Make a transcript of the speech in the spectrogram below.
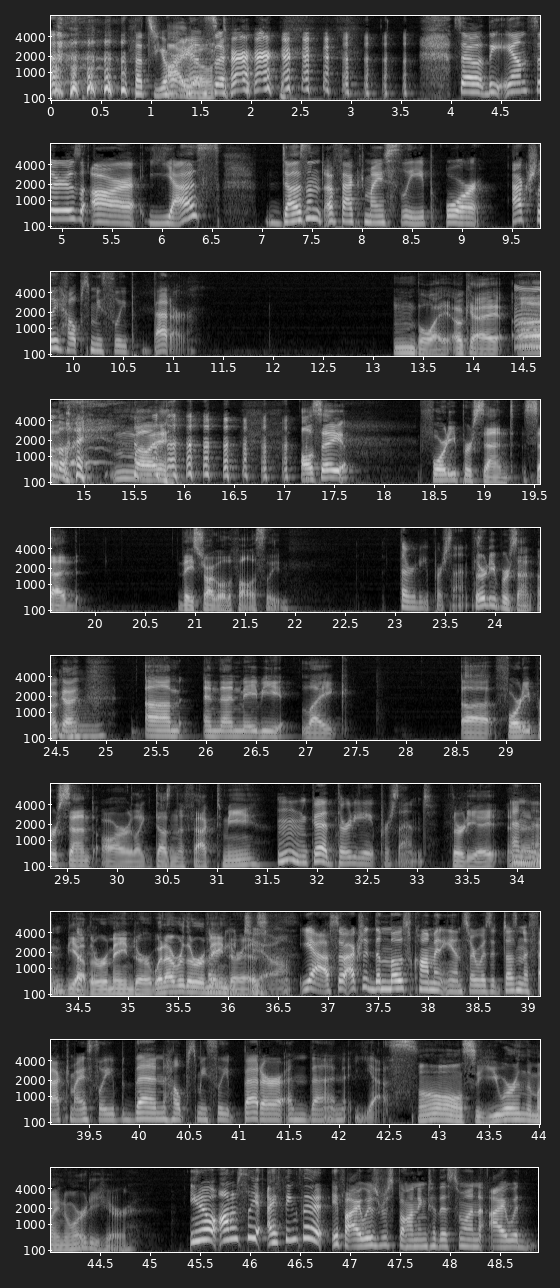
That's your I answer. so the answers are yes, doesn't affect my sleep, or actually helps me sleep better. Mm, boy. Okay. Uh, mm, boy. I'll say 40% said they struggle to fall asleep. 30%. 30%. Okay. Um, and then maybe like uh, 40% are like doesn't affect me. Mm, good, 38%. 38 and, And then, then yeah the remainder whatever the remainder is 32. Yeah, so actually the most common answer was it doesn't affect my sleep, then helps me sleep better, and then yes. oh so you are in the minority here You know, honestly, I think that if I was responding to this one, I would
